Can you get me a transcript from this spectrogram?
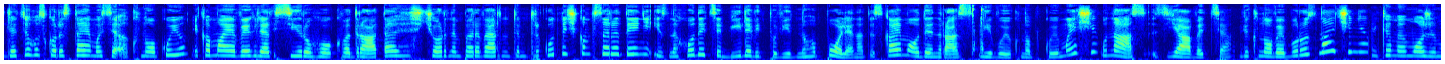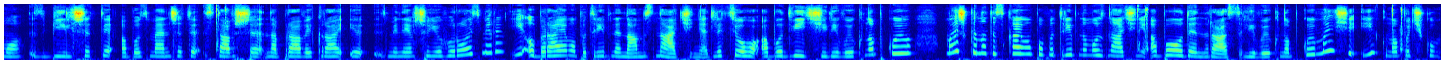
Для цього скористаємося кнопкою, яка має вигляд сірого квадрата з чорним перевернутим трикутничком всередині і знаходиться біля відповідного поля. Натискаємо один раз лівою кнопкою миші. У нас з'явиться вікно вибору значення, яке ми можемо збільшити або зменшити, ставши на правий край і змінивши його розміри, і обираємо потрібне нам значення. Для цього або двічі лівою кнопкою мишки натискаємо по потрібному значенні, або один раз лівою кнопкою миші і кнопочку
